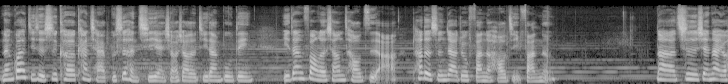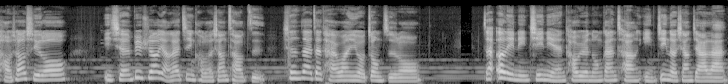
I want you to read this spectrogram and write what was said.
难怪即使是颗看起来不是很起眼小小的鸡蛋布丁，一旦放了香草籽啊，它的身价就翻了好几番呢。那是现在有好消息喽！以前必须要仰赖进口的香草籽，现在在台湾也有种植喽。在二零零七年，桃园农改场引进了香荚兰，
